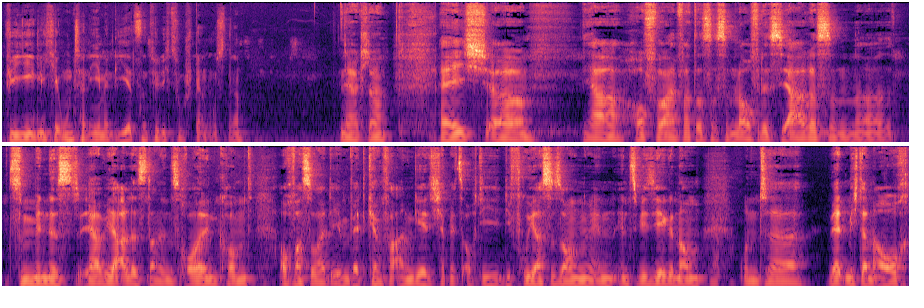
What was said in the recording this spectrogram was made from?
für jegliche Unternehmen, die jetzt natürlich zusperren mussten. Ja, ja klar. Hey, ich äh ja, hoffe einfach, dass es im Laufe des Jahres und, äh, zumindest ja wieder alles dann ins Rollen kommt, auch was so halt eben Wettkämpfe angeht. Ich habe jetzt auch die, die Frühjahrssaison in, ins Visier genommen ja. und äh, werde mich dann auch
